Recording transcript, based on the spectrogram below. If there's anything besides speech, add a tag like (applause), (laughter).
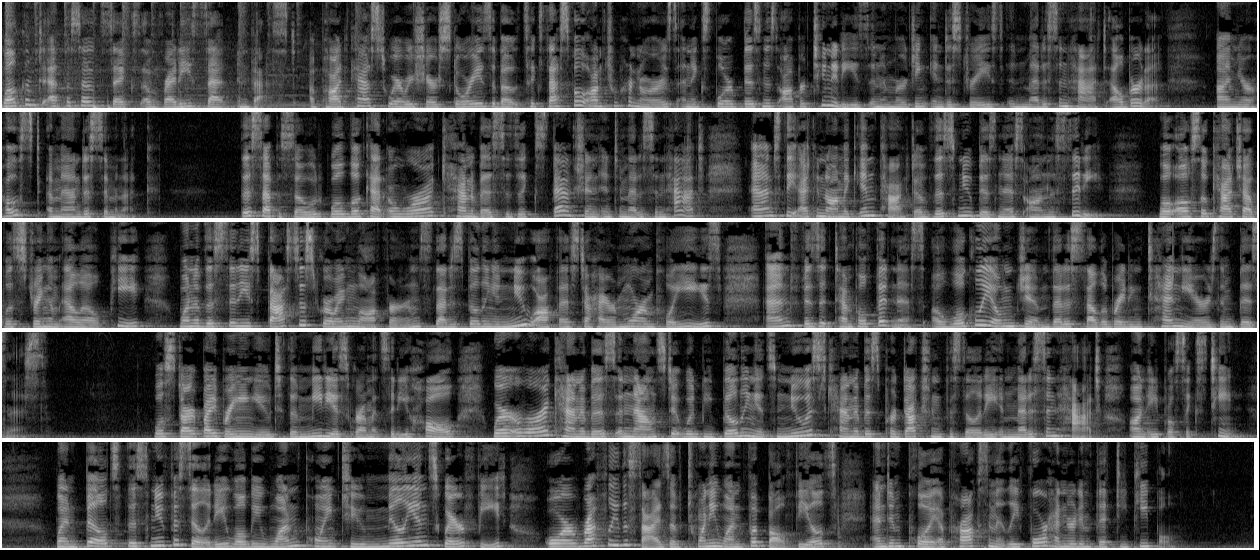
Welcome to episode six of Ready, Set, Invest, a podcast where we share stories about successful entrepreneurs and explore business opportunities in emerging industries in Medicine Hat, Alberta. I'm your host, Amanda Simonek. This episode will look at Aurora Cannabis's expansion into Medicine Hat and the economic impact of this new business on the city. We'll also catch up with Stringham LLP, one of the city's fastest growing law firms that is building a new office to hire more employees, and visit Temple Fitness, a locally owned gym that is celebrating 10 years in business. We'll start by bringing you to the media scrum at City Hall, where Aurora Cannabis announced it would be building its newest cannabis production facility in Medicine Hat on April 16. When built, this new facility will be 1.2 million square feet, or roughly the size of 21 football fields, and employ approximately 450 people.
